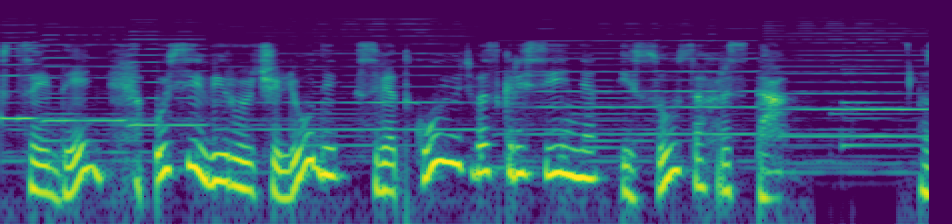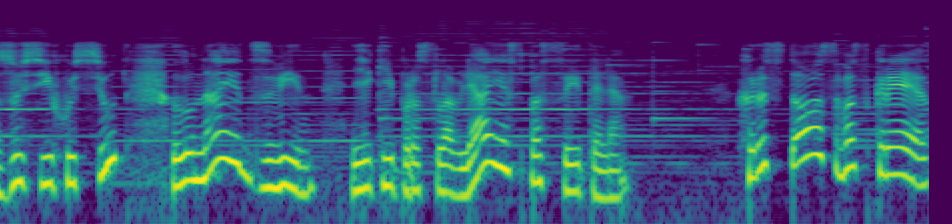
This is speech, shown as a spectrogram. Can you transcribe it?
В цей день усі віруючі люди святкують Воскресіння Ісуса Христа. З усіх усюд лунає дзвін, який прославляє Спасителя. Христос Воскрес!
